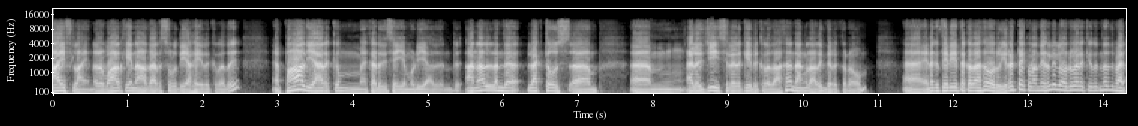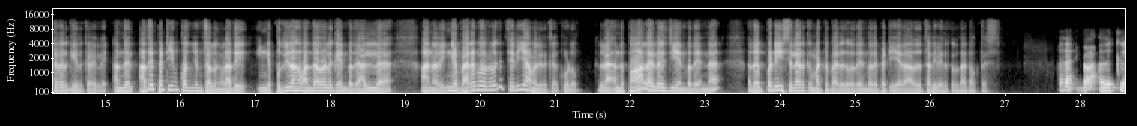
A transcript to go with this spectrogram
லைஃப் லைன் ஒரு வாழ்க்கையின் ஆதார சுருதியாக இருக்கிறது. பால் யாருக்கும் கருதி செய்ய முடியாது என்று. ஆனால் அந்த லாக்டோஸ் அலர்ஜி um, um, சிலருக்கு இருக்கிறதாக நாங்கள் அறிந்திருக்கிறோம். எனக்கு தெரியத்தக்கதாக ஒரு இரட்டை குழந்தைகளில் ஒருவருக்கு இருந்தது மற்றவருக்கு இருக்கவில்லை. அந்த அதை பற்றியும் கொஞ்சம் சொல்லுங்கள். அது இங்க புதிதாக வந்தவர்களுக்கு என்பது அல்ல. ஆனால் இங்க வருபவர்களுக்கு தெரியாமல் இருக்கக்கூடும். இல்ல அந்த பால் அலர்ஜி என்பது என்ன? அது எப்படி சிலருக்கு மட்டும் வருகிறது என்பதை பற்றி ஏதாவது தெளிவு இருக்கிறதா டாக்டர்ஸ் அதான் இப்ப அதுக்கு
